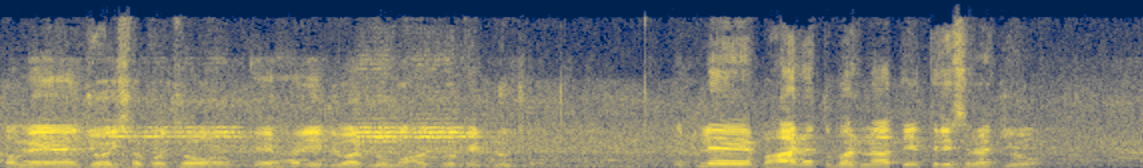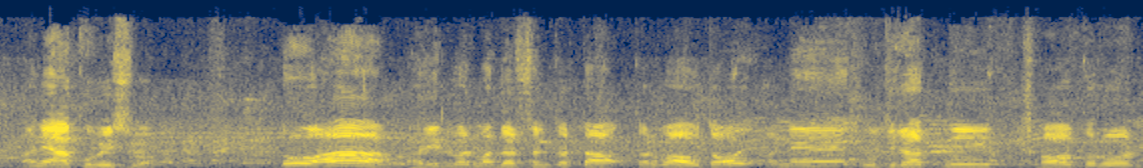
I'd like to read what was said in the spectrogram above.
તમે જોઈ શકો છો કે હરિદ્વારનું મહત્ત્વ કેટલું છે એટલે ભારતભરના તેત્રીસ રાજ્યો અને આખું વિશ્વ તો આ હરિદ્વારમાં દર્શન કરતા કરવા આવતા હોય અને ગુજરાતની છ કરોડ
